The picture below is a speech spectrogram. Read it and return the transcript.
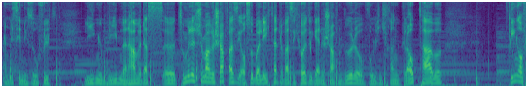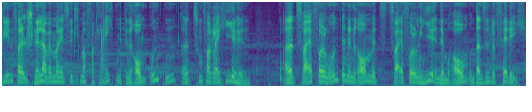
Dann ist hier nicht so viel liegen geblieben. Dann haben wir das äh, zumindest schon mal geschafft, was ich auch so überlegt hatte, was ich heute gerne schaffen würde, obwohl ich nicht dran geglaubt habe. Ging auf jeden Fall schneller, wenn man jetzt wirklich mal vergleicht mit dem Raum unten äh, zum Vergleich hierhin. Also zwei Folgen unten in den Raum mit zwei Folgen hier in dem Raum und dann sind wir fertig.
